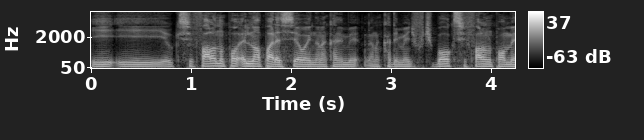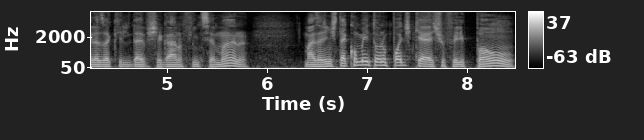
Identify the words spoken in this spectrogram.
E, e o que se fala, no, ele não apareceu ainda na academia, na academia de futebol, o que se fala no Palmeiras é que ele deve chegar no fim de semana. Mas a gente até comentou no podcast, o Felipão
